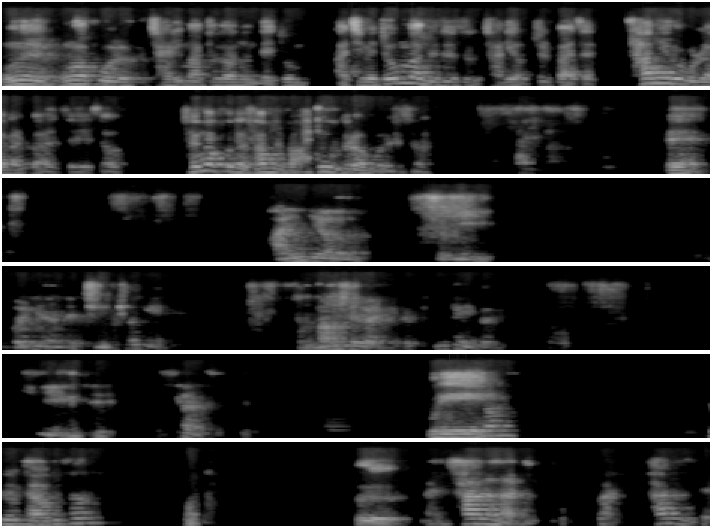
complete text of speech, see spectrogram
오늘 봉합골 자리 맡아놨는데 좀 아침에 조금만 늦어서 자리 없을 뻔했어요. 3위로 올라갈 뻔했어요. 그래서 생각보다 3위 많이 오더라고요. 그래서 네, 아니면 저기 멀긴 한데 진평에 전망대가 있는데 굉장히 그 이게 이제 시간 우리 그 자구선 그 아니 산은 아니고 아니, 산인데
